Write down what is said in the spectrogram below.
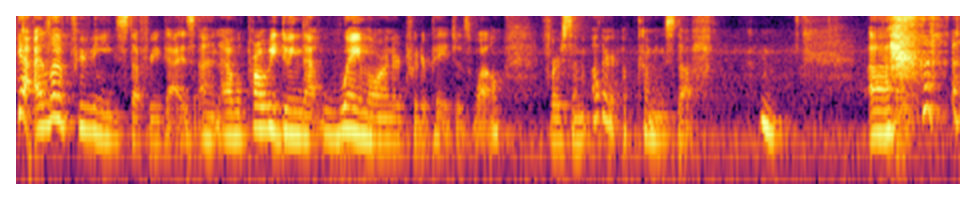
yeah, I love previewing stuff for you guys, and I will probably be doing that way more on our Twitter page as well for some other upcoming stuff. Hmm. Uh,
